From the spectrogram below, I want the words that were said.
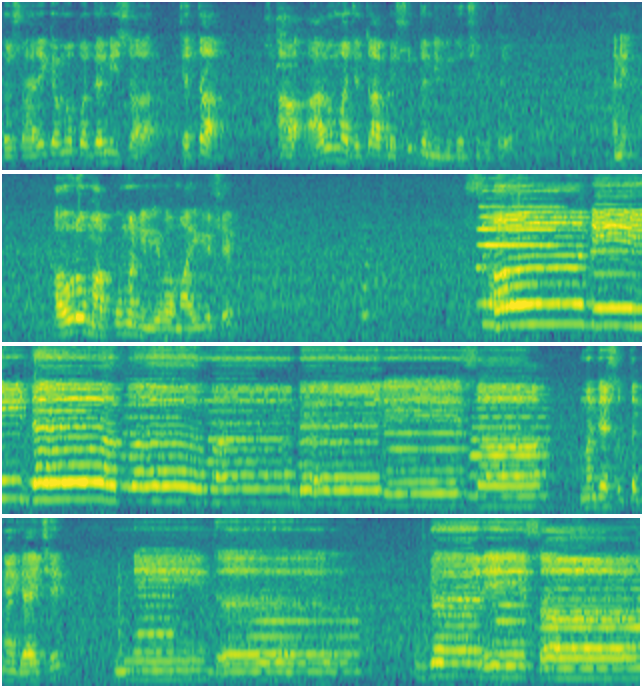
તો સારે ગમ પધની સા. જતા આરોમાં જતા આપણે શુદ્ધની લીધો છે મિત્રો. અને અવરોમાં કુમરની લેવામાં આવી રહ્યો છે. સાની મંદર સપ્તકમાં જાય છે. ની ગરે સા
